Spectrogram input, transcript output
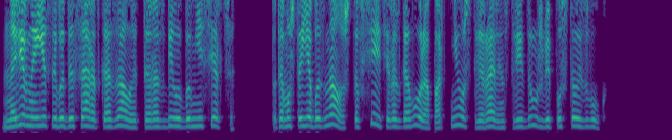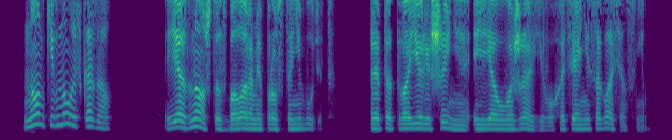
Наверное, если бы Десар отказал, это разбило бы мне сердце, потому что я бы знала, что все эти разговоры о партнерстве, равенстве и дружбе — пустой звук. Но он кивнул и сказал. «Я знал, что с Баларами просто не будет. Это твое решение, и я уважаю его, хотя и не согласен с ним.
